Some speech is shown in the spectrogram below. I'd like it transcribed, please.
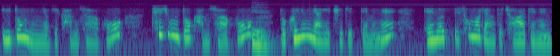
이동 능력이 감소하고 체중도 감소하고 예. 또 근육량이 줄기 때문에 에너지 소모량도 저하되는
